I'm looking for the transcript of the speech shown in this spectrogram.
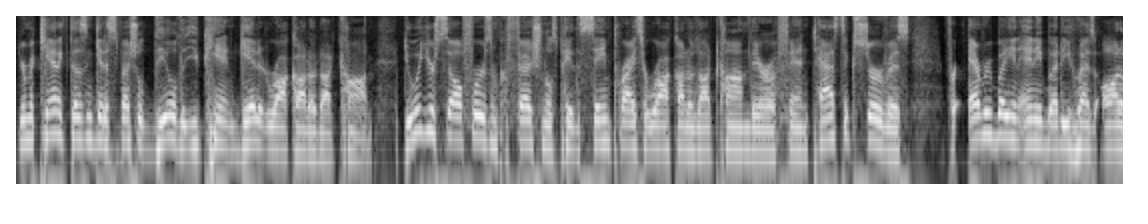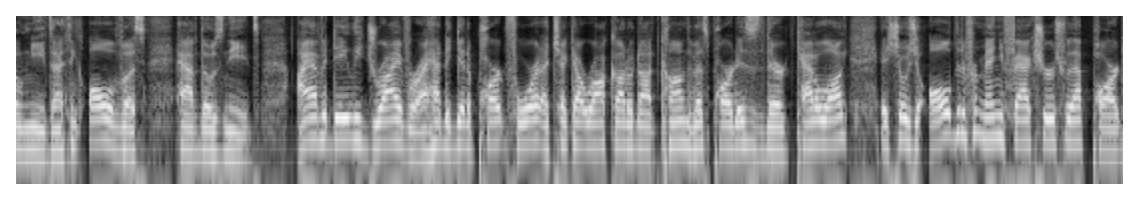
your mechanic doesn't get a special deal that you can't get at rockauto.com. Do it yourselfers and professionals pay the same price at rockauto.com. They are a fantastic service for everybody and anybody who has auto needs. And I think all of us have those needs. I have a daily driver. I had to get a part for it. I checked out rockauto.com. The best part is, is their catalog. It shows you all the different manufacturers for that part.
